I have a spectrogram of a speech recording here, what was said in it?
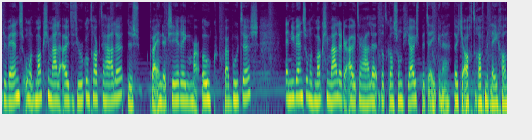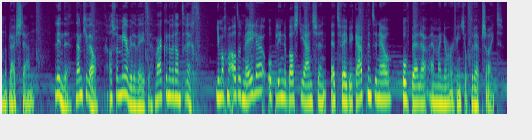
de wens om het maximale uit het huurcontract te halen. Dus qua indexering, maar ook qua boetes. En die wens om het maximale eruit te halen, dat kan soms juist betekenen dat je achteraf met lege handen blijft staan. Linde, dankjewel. Als we meer willen weten, waar kunnen we dan terecht? Je mag me altijd mailen op lindebastiaansen.vbk.nl of bellen en mijn nummer vind je op de website.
